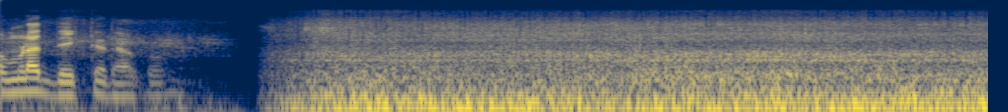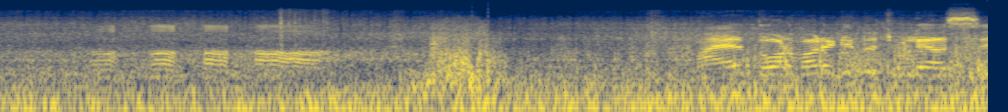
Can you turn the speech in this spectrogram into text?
তোমরা দেখতে থাকো। মায়ের দরবারে কিন্তু চলে আসছে।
